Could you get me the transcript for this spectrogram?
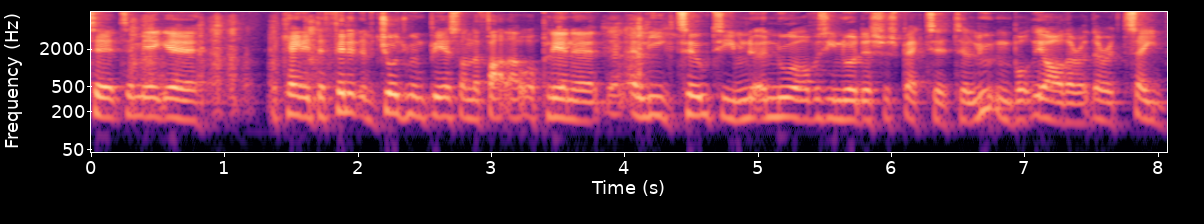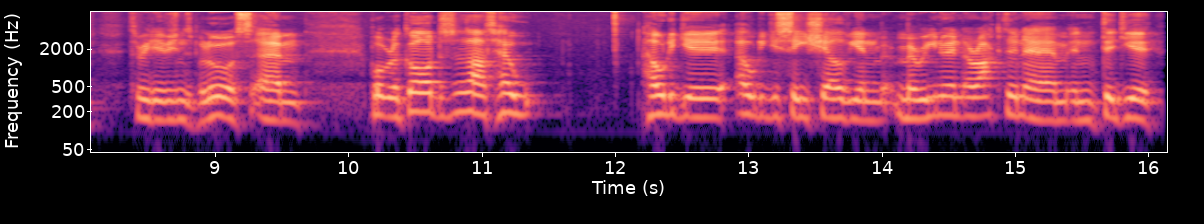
to to make a, a kind of definitive judgment based on the fact that we're playing a, a League Two team. And no, obviously, no disrespect to, to Luton, but they are they're, they're at side three divisions below us. Um, but regardless of that, how how did you how did you see Shelvey and Merino interacting? Um, and did you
